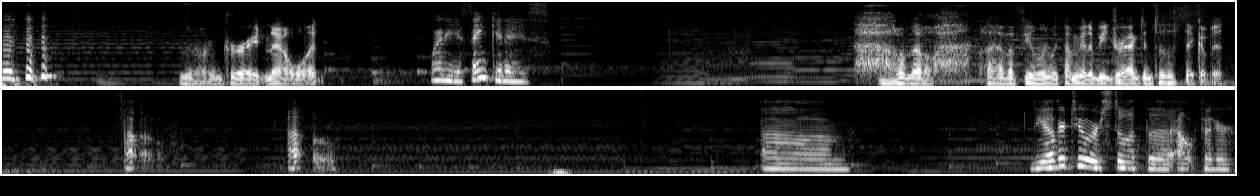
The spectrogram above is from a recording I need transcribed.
Oh, great. Now what? what do you think it is? I don't know, but I have a feeling like I'm going to be dragged into the thick of it. Uh oh. Uh oh. Um. The other two are still at the outfitter.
